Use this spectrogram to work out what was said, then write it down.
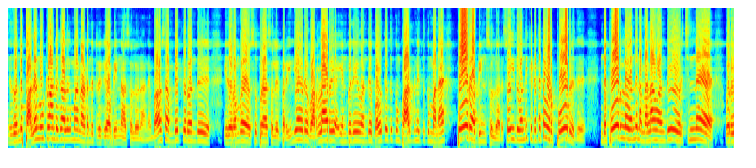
இது வந்து பல நூற்றாண்டு காலமாக நடந்துட்டு இருக்கு அப்படின்னு நான் சொல்லுவேன் நான். பாபா அம்பேத்கர் வந்து இதை ரொம்ப சூப்பராக சொல்லியிருப்பாரு. இந்தியாவுடைய வரலாறு என்பதே வந்து பௌத்தத்துக்கும் பார்ப்பனியத்துக்குமான போர் அப்படின்னு சொல்லுவார். ஸோ இது வந்து கிட்டத்தட்ட ஒரு போர் இது. இந்த போரில் வந்து நம்ம எல்லாம் வந்து ஒரு சின்ன ஒரு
